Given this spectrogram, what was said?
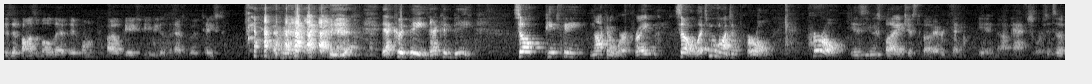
Is it possible that it won't compile PHP because it has good taste? that could be. That could be. So PHP not going to work, right? So let's move on to Perl. Perl is used by just about everything in uh, package source. It's a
